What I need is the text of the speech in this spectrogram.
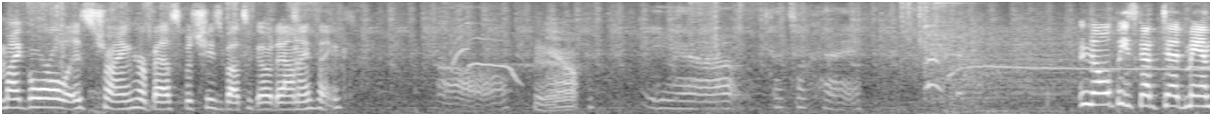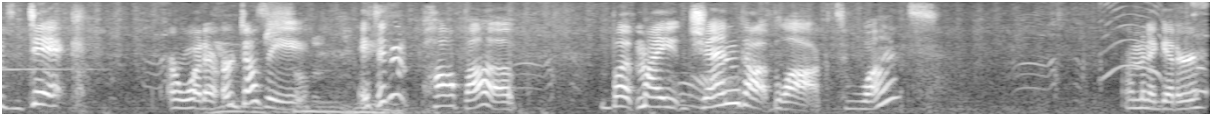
my girl is trying her best, but she's about to go down, I think. Oh, Yeah. yeah, it's okay. Nope, he's got dead man's dick! Or whatever. Or does he? It didn't pop up, but my gen got blocked. What? I'm gonna get her.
